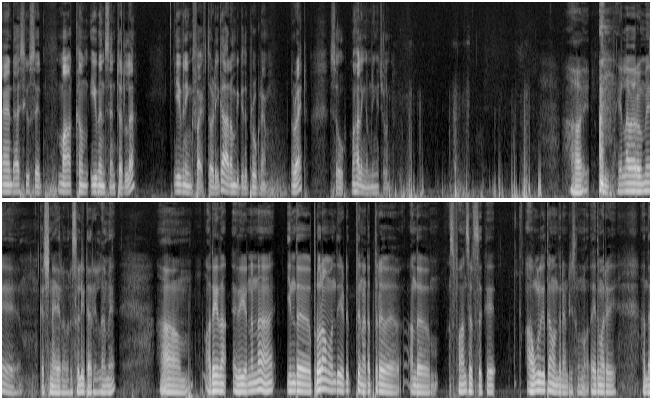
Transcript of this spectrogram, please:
and as you said Markham event centre evening five தேர்ட்டிக்கு ஆரம்பிக்குது ப்ரோக்ராம் ரைட் ஸோ மகாலிங்கம் நீங்கள் சொல்லுங்கள் எல்லாருமே கிருஷ்ணயர் அவர் சொல்லிட்டார் எல்லாமே. அதே தான் இது என்னென்னா இந்த ப்ரோக்ராம் வந்து எடுத்து நடத்துகிற அந்த ஸ்பான்சர்ஸுக்கு அவங்களுக்கு தான் வந்து நன்றி சொல்லணும். இது மாதிரி அந்த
